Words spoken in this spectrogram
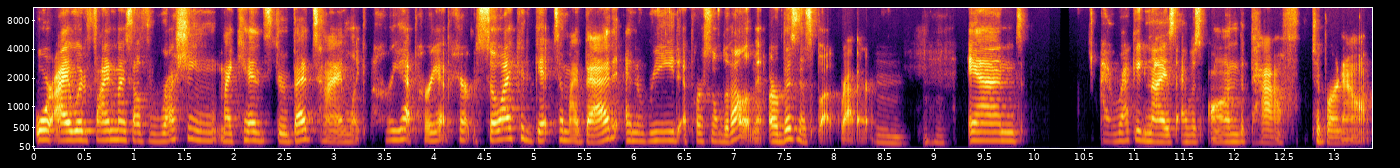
Or I would find myself rushing my kids through bedtime, like, hurry up, hurry up, hurry up, so I could get to my bed and read a personal development or business book, rather. Mm, mm-hmm. And I recognized I was on the path to burnout.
